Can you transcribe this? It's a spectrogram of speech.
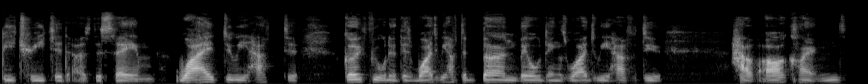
be treated as the same. Why do we have to go through all of this? Why do we have to burn buildings? Why do we have to have our kind?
